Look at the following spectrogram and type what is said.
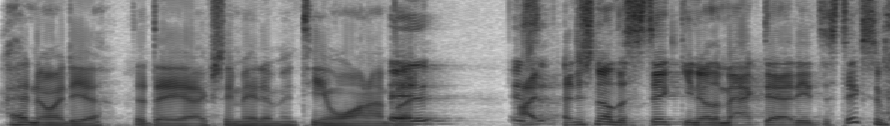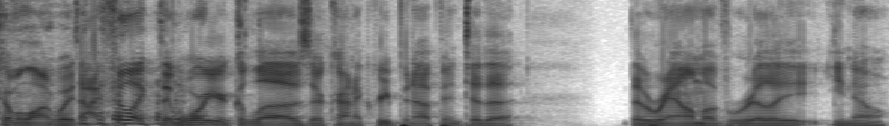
I had no idea that they actually made them in Tijuana, but. It, I, I, just know the stick, you know, the Mac Daddy, the sticks have come a long way. I feel like the Warrior gloves are kind of creeping up into the the realm of really, you know,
